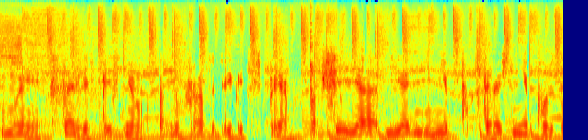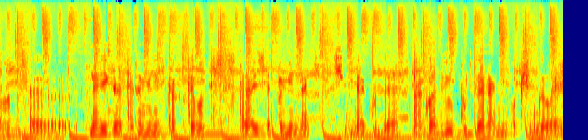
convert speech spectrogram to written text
мы вставили в песню одну фразу «двигайтесь прямо». Вообще я, я не, стараюсь не пользоваться навигаторами, как-то вот стараюсь запоминать всегда, куда прокладываю путь заранее, в общем говоря.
